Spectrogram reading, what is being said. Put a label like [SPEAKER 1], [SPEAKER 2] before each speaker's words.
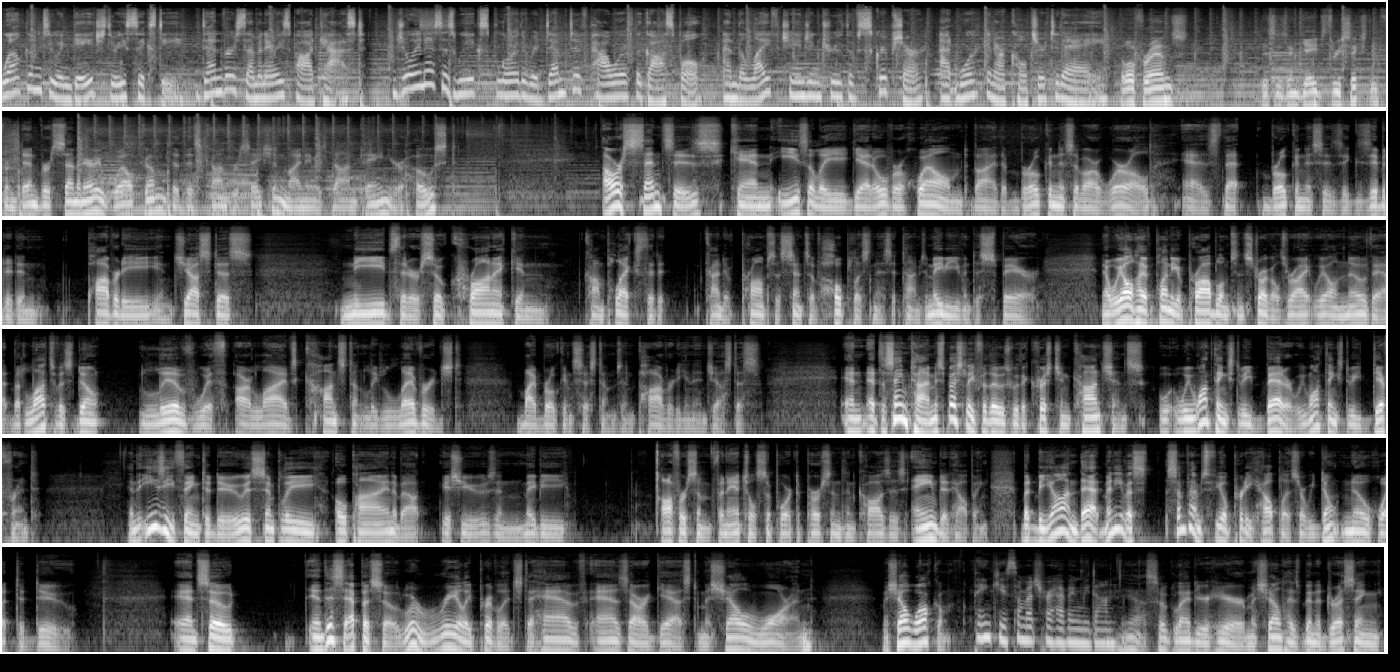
[SPEAKER 1] Welcome to Engage 360, Denver Seminary's podcast. Join us as we explore the redemptive power of the gospel and the life changing truth of Scripture at work in our culture today.
[SPEAKER 2] Hello, friends. This is Engage 360 from Denver Seminary. Welcome to this conversation. My name is Don Payne, your host. Our senses can easily get overwhelmed by the brokenness of our world as that brokenness is exhibited in poverty, injustice, needs that are so chronic and complex that it kind of prompts a sense of hopelessness at times, maybe even despair. Now, we all have plenty of problems and struggles, right? We all know that, but lots of us don't live with our lives constantly leveraged by broken systems and poverty and injustice. And at the same time, especially for those with a Christian conscience, we want things to be better. We want things to be different. And the easy thing to do is simply opine about issues and maybe offer some financial support to persons and causes aimed at helping. But beyond that, many of us sometimes feel pretty helpless or we don't know what to do. And so in this episode, we're really privileged to have as our guest Michelle Warren. Michelle, welcome.
[SPEAKER 3] Thank you so much for having me, Don.
[SPEAKER 2] Yeah, so glad you're here. Michelle has been addressing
